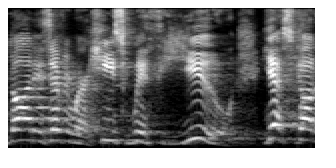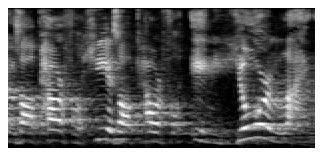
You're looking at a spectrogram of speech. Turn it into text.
God is everywhere. He's with you. Yes, God is all powerful. He is all powerful in your life.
